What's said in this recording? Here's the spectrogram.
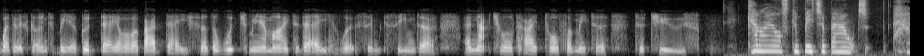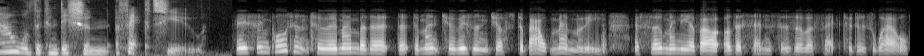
whether it's going to be a good day or a bad day. So the Which Me Am I Today seemed a, a natural title for me to, to choose. Can I ask a bit about how the condition affects you? It's important to remember that, that dementia isn't just about memory, as so many of our other senses are affected as well.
